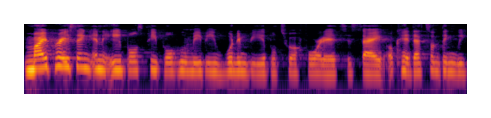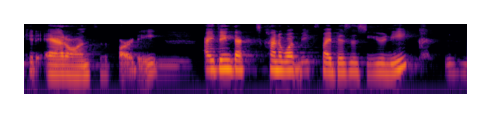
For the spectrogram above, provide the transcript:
My pricing enables people who maybe wouldn't be able to afford it to say, okay, that's something we could add on to the party. I think that's kind of what makes my business unique. Mm-hmm.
